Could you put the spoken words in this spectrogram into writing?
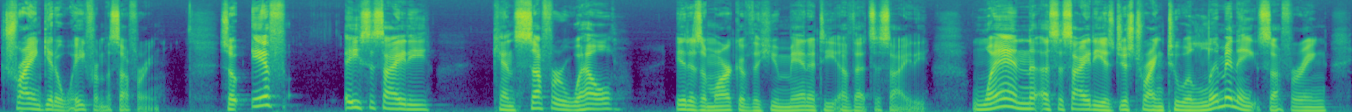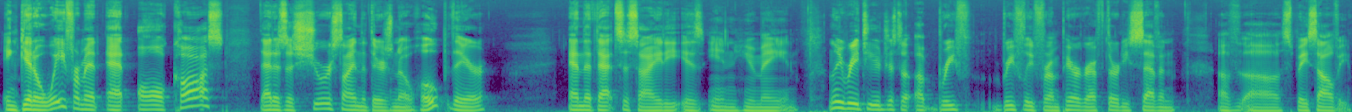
try and get away from the suffering. So, if a society can suffer well, it is a mark of the humanity of that society. When a society is just trying to eliminate suffering and get away from it at all costs, that is a sure sign that there's no hope there and that that society is inhumane. Let me read to you just a, a brief, briefly from paragraph 37 of uh, Spe Salvi.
